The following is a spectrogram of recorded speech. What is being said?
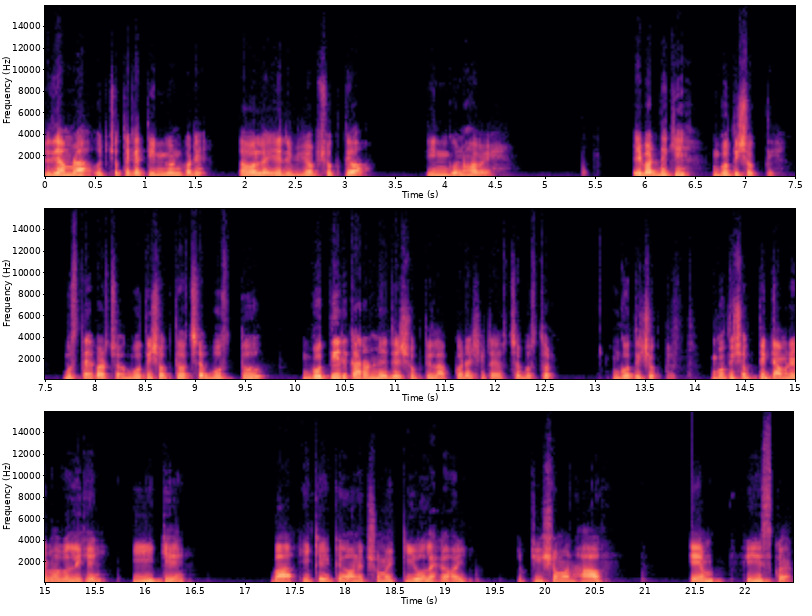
যদি আমরা উচ্চতাকে তিন গুণ করি, তাহলে এর বিভব শক্তিও তিন গুণ হবে। এবার দেখি গতিশক্তি। বুঝতেই পারছ, গতিশক্তি হচ্ছে বস্তু গতির কারণে যে শক্তি লাভ করে সেটাই হচ্ছে বস্তুর গতিশক্তি। গতিশক্তিকে আমরা এভাবে লিখি ই কে বা ই কে কে অনেক সময় টিও লেখা হয়। তো টি সমান half M V square.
